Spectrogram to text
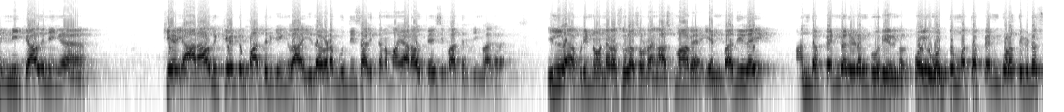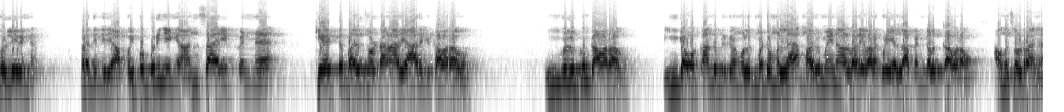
என்னைக்காவது நீங்க கே யாராவது கேட்டு பார்த்திருக்கீங்களா? இதை விட புத்திசாலித்தனமா யாராவது பேசி பார்த்திருக்கீங்களாங்கிற இல்ல அப்படின்னு உடனே ரசூலா சொல்றாங்க அஸ்மாவே என் பதிலை அந்த பெண்களிடம் கூறியிருங்கள். போய் ஒட்டுமொத்த பெண் குலத்துக்கிட்ட சொல்லிருங்க. பிரதிநிதி அப்ப இப்ப புரிஞ்சுங்க அன்சாரி பெண்ணு கேட்டு பதில் சொல்லிட்டாங்கன்னா அது யாருக்கு கவர் ஆகும்? உங்களுக்கும் கவர் ஆகும். இங்க உட்காந்துட்டு இருக்கவங்களுக்கு மட்டும் இல்ல மறுமை நாள் வரை வரக்கூடிய எல்லா பெண்களுக்கும் கவர் ஆகும். அவங்க சொல்றாங்க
